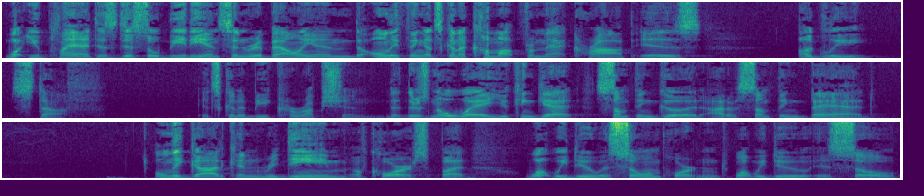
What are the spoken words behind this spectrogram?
what you plant is disobedience and rebellion, the only thing that's going to come up from that crop is ugly stuff it's going to be corruption. There's no way you can get something good out of something bad. Only God can redeem, of course, but what we do is so important. What we do is so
